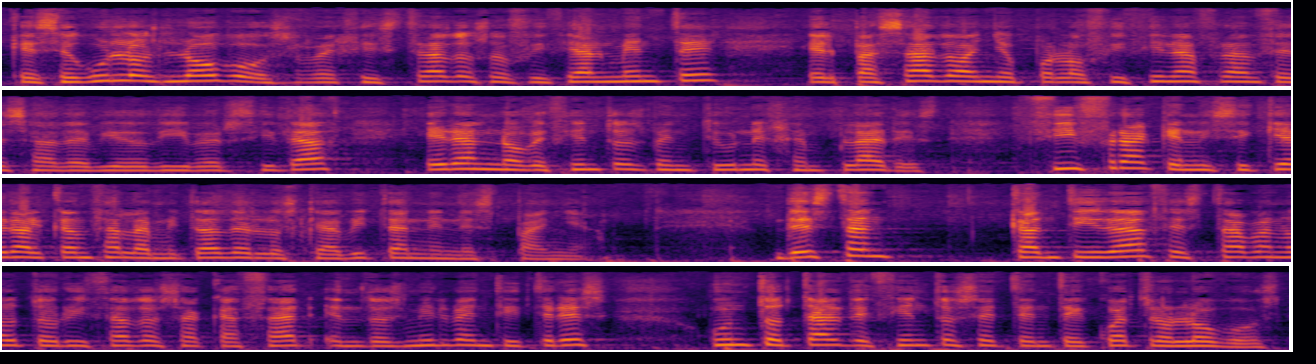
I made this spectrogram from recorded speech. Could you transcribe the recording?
que según los lobos registrados oficialmente el pasado año por la Oficina Francesa de Biodiversidad eran 921 ejemplares, cifra que ni siquiera alcanza la mitad de los que habitan en España. De esta cantidad estaban autorizados a cazar en 2023 un total de 174 lobos,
